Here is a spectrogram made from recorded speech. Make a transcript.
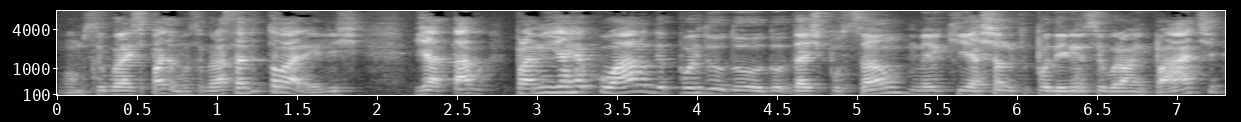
vamos segurar esse empate, vamos segurar essa vitória. Eles já estavam, para mim, já recuaram depois do, do, do, da expulsão, meio que achando que poderiam segurar o empate.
